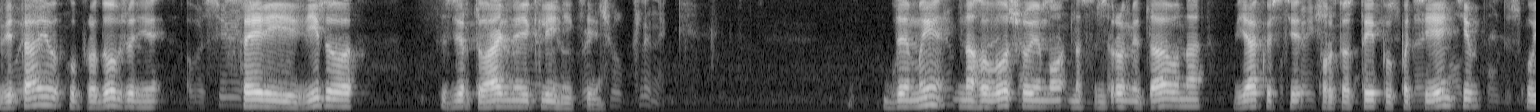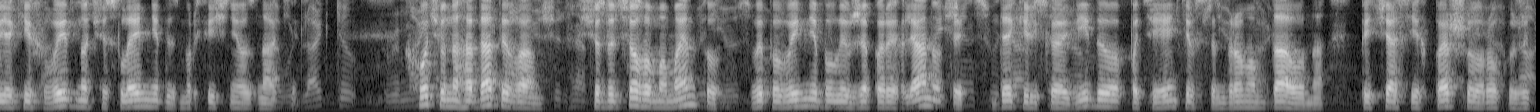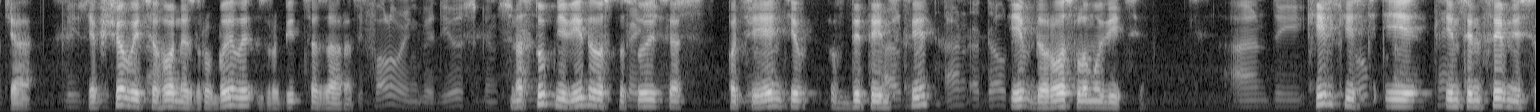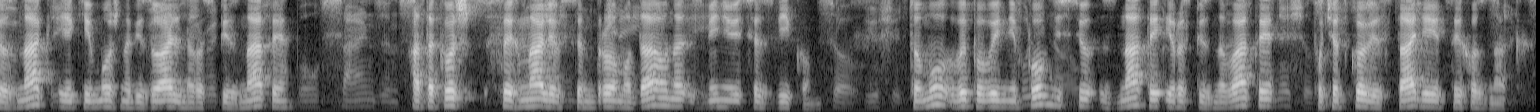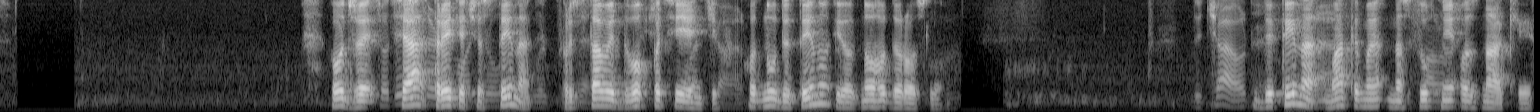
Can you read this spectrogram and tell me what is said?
Вітаю у продовженні серії відео з віртуальної клініки, де ми наголошуємо на синдромі Дауна в якості прототипу пацієнтів, у яких видно численні дисморфічні ознаки. Хочу нагадати вам, що до цього моменту ви повинні були вже переглянути декілька відео пацієнтів з синдромом Дауна під час їх першого року життя. Якщо ви цього не зробили, зробіть це зараз. Наступні відео стосуються пацієнтів в дитинстві і в дорослому віці. Кількість і інтенсивність ознак, які можна візуально розпізнати, а також сигналів синдрому Дауна змінюються з віком. Тому ви повинні повністю знати і розпізнавати початкові стадії цих ознак. Отже, ця третя частина представить двох пацієнтів: одну дитину і одного дорослого. Дитина матиме наступні ознаки.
